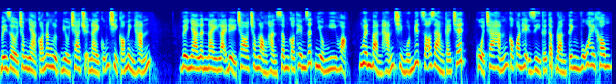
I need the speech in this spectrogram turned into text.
bây giờ trong nhà có năng lực điều tra chuyện này cũng chỉ có mình hắn. Về nhà lần này lại để cho trong lòng Hàn Sâm có thêm rất nhiều nghi hoặc, nguyên bản hắn chỉ muốn biết rõ ràng cái chết của cha hắn có quan hệ gì tới tập đoàn Tinh Vũ hay không,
